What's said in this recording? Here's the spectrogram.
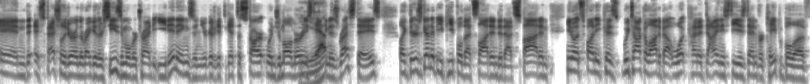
And especially during the regular season when we're trying to eat innings and you're going to get to get to start when Jamal Murray's yep. taking his rest days, like there's going to be people that slot into that spot. And, you know, it's funny because we talk a lot about what kind of dynasty is Denver capable of.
